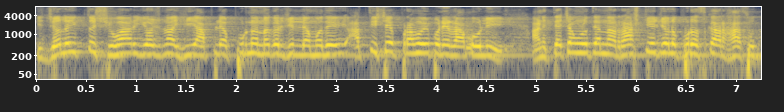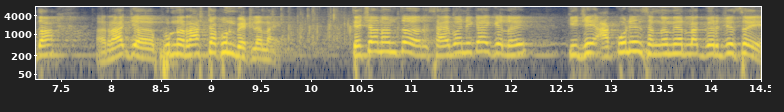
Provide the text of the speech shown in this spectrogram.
की जलयुक्त शिवार योजना ही आपल्या पूर्ण नगर जिल्ह्यामध्ये अतिशय प्रभावीपणे राबवली आणि त्याच्यामुळे त्यांना राष्ट्रीय जल पुरस्कार हा सुद्धा राज्य पूर्ण राष्ट्राकडून भेटलेला आहे. त्याच्यानंतर साहेबांनी काय केलं आहे की जे अकोलेन संगमेरला गरजेचं आहे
